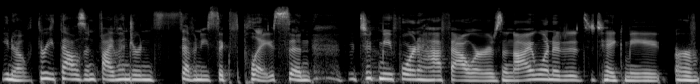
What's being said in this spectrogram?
you know, 3,576th place. And it took me four and a half hours. And I wanted it to take me, or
